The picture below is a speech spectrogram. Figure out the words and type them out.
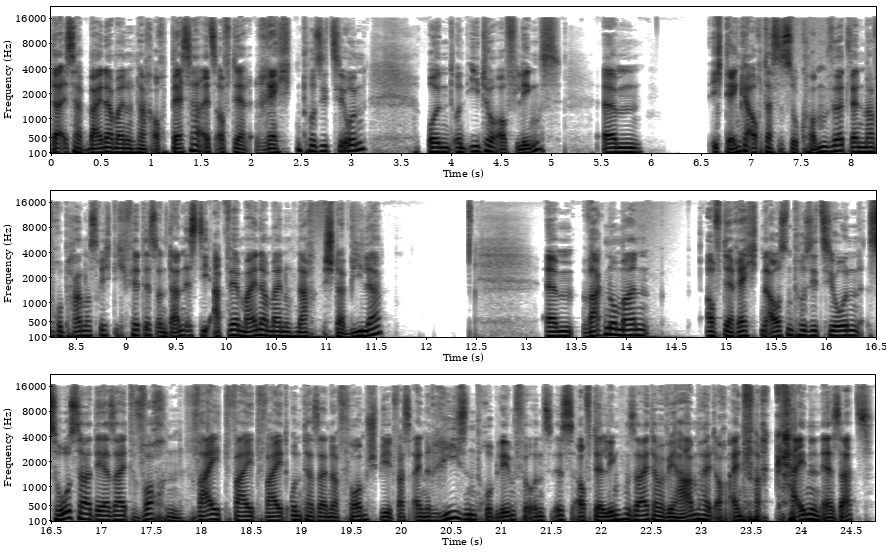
Da ist er meiner Meinung nach auch besser als auf der rechten Position und, und Ito auf links. Ähm, ich denke auch, dass es so kommen wird, wenn Mavropanos richtig fit ist. Und dann ist die Abwehr meiner Meinung nach stabiler. Ähm, Wagnermann auf der rechten Außenposition Sosa, der seit Wochen weit, weit, weit unter seiner Form spielt, was ein Riesenproblem für uns ist auf der linken Seite, aber wir haben halt auch einfach keinen Ersatz.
